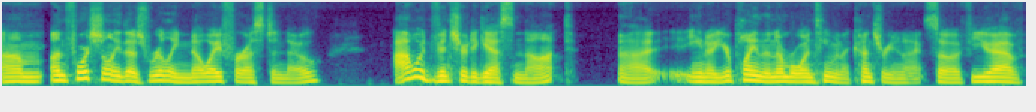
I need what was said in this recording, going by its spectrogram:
Um, unfortunately, there's really no way for us to know. I would venture to guess not. Uh, you know, you're playing the number one team in the country tonight. So if you have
